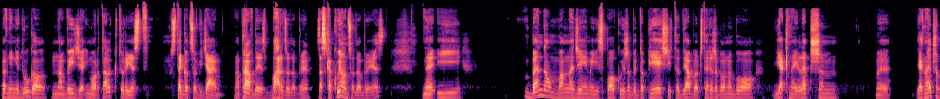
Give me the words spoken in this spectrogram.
Pewnie niedługo nam wyjdzie Immortal, który jest z tego co widziałem, naprawdę jest bardzo dobry, zaskakująco dobry jest. I będą, mam nadzieję, mieli spokój, żeby dopieścić to Diablo 4, żeby ono było jak najlepszym y, jak najlepszą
